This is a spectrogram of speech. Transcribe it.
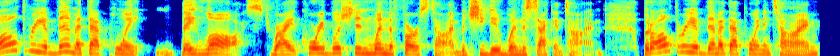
all three of them at that point they lost right? Cori bush didn't win the first time but she did win the second time. But all three of them at that point in time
